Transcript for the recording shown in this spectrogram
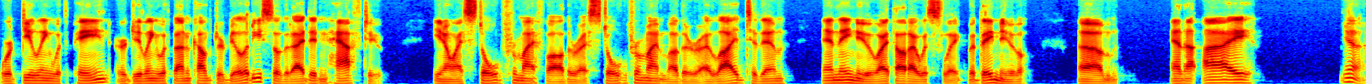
or dealing with pain or dealing with uncomfortability so that I didn't have to. You know, I stole from my father, I stole from my mother, I lied to them, and they knew. I thought I was slick, but they knew. Um, and I, yeah,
